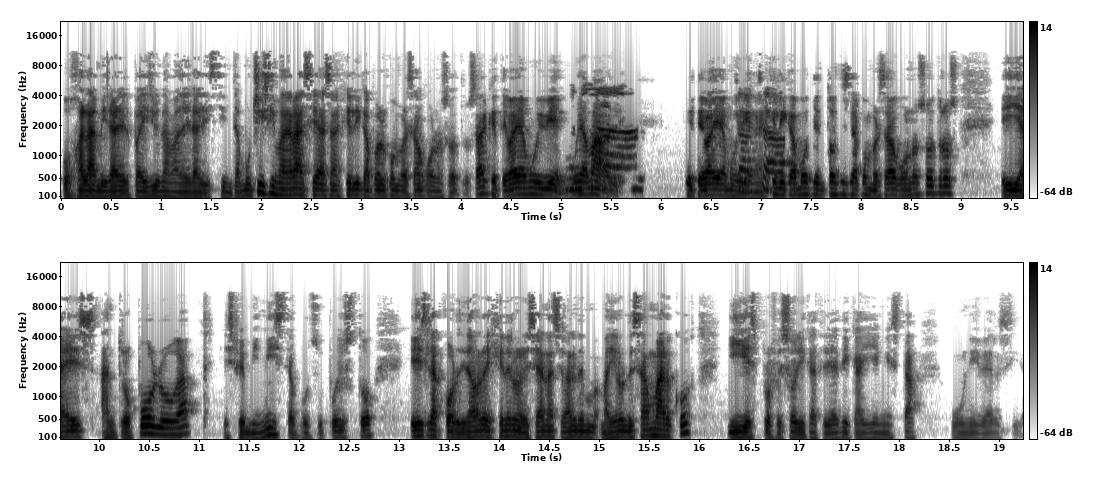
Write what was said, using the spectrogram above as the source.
ojalá mirar el país de una manera distinta. Muchísimas gracias, Angélica, por haber conversado con nosotros. ¿ah? Que te vaya muy bien, muy amable. Que te vaya muy bien. Angélica Mote entonces ha conversado con nosotros. Ella es antropóloga, es feminista, por supuesto, es la coordinadora de género de la Universidad Nacional de Mayor de San Marcos y es profesora y catedrática ahí en esta universidad.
